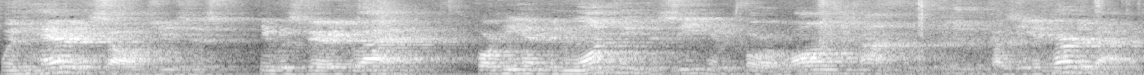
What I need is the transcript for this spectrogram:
When Herod saw Jesus, he was very glad, for he had been wanting to see him for a long time, because he had heard about it,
